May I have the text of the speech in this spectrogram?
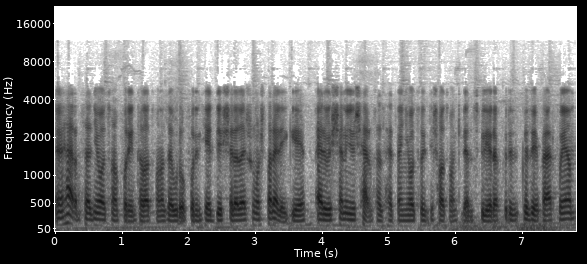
380 forint alatt van az euróforint jegyzéssel, de most már eléggé erősen, ugyanis 378 forint és 69 fillér a középárfolyam,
